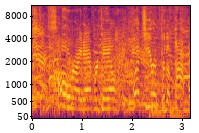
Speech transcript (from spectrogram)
Yes! All right, Aberdale. Let's hear it for the Papa.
